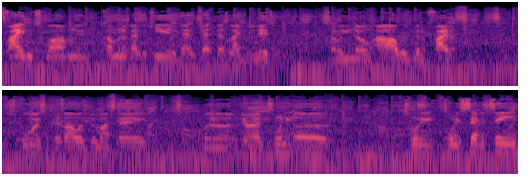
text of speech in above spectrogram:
fighting, squabbling, coming up as a kid, that, that that's like religion. So, you know, I always been a fighter. Sports, that's always been my thing. But uh, during 20, uh, 20, 2017,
